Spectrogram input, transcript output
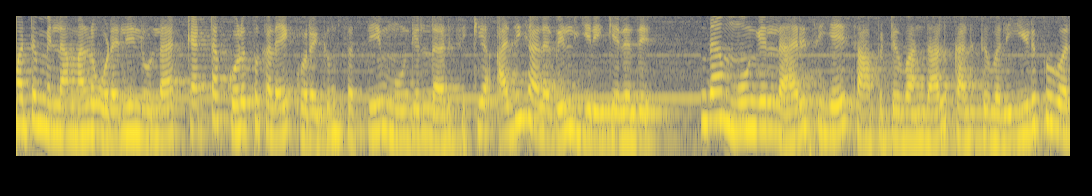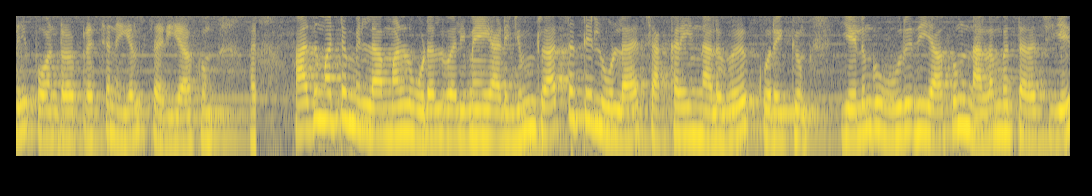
மட்டும் இல்லாமல் உடலில் உள்ள கெட்ட கொழுப்புகளை குறைக்கும் சக்தி மூங்கில் அரிசிக்கு அதிக அளவில் இருக்கிறது. இந்த மூங்கில் அரிசியை சாப்பிட்டு வந்தால் கழுத்து வலி இடுப்பு வலி போன்ற பிரச்சனைகள் சரியாகும். அது மட்டும் இல்லாமல் உடல் வலிமை அடையும் இரத்தத்தில் உள்ள சர்க்கரையின் அளவு குறைக்கும் எலும்பு உறுதியாகும் நலம்பு தளர்ச்சியை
